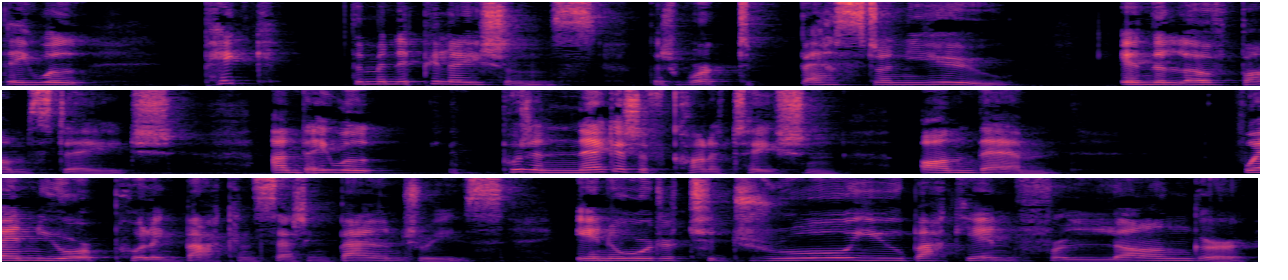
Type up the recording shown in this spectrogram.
they will pick the manipulations that worked best on you in the love bomb stage. And they will put a negative connotation on them when you're pulling back and setting boundaries in order to draw you back in for longer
